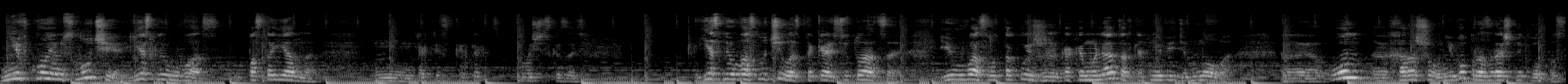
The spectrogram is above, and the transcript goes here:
ни в коем случае, если у вас постоянно, как, как, как проще сказать, если у вас случилась такая ситуация, и у вас вот такой же аккумулятор, как мы видим, Нова, э, он э, хорошо, у него прозрачный корпус.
